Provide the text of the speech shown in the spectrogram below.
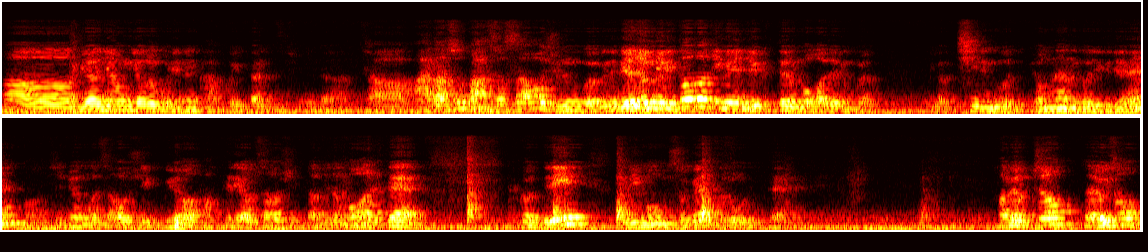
어, 면역력을 우리는 갖고 있다는 뜻입니다. 자, 알아서 나서 싸워주는 거예요. 근데 면역력이 떨어지면 이제 그때는 뭐가 되는 거야? 이거 지는 거지, 병나는 거지, 그지? 어, 질병과 싸울 수 있고요. 박테리아와 싸울 수 있답니다. 뭐 할 때? 그것들이 우리 몸속에 들어올 때. 가볍죠? 자, 여기서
